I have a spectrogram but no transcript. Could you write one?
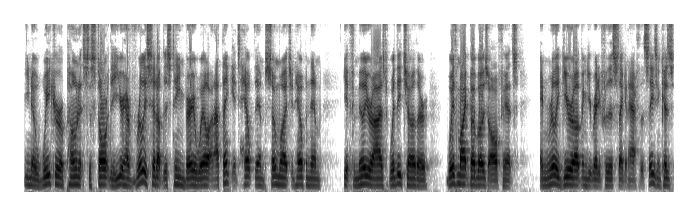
you know, weaker opponents to start the year have really set up this team very well. And I think it's helped them so much in helping them – get familiarized with each other, with Mike Bobo's offense, and really gear up and get ready for this second half of the season. Because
